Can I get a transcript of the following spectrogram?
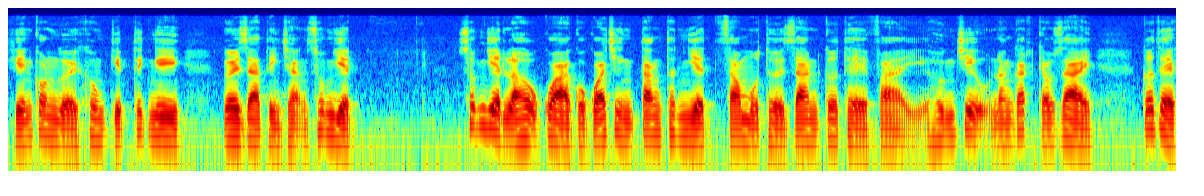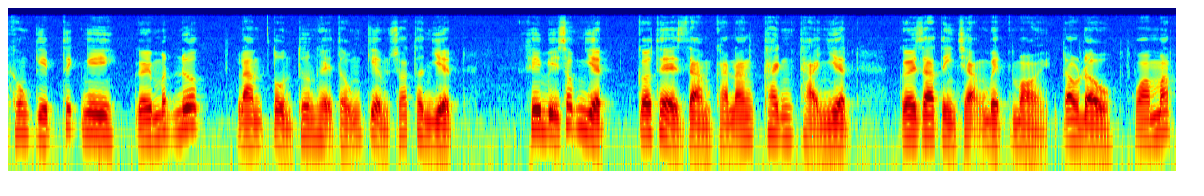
khiến con người không kịp thích nghi, gây ra tình trạng sốc nhiệt. Sốc nhiệt là hậu quả của quá trình tăng thân nhiệt sau một thời gian cơ thể phải hứng chịu nắng gắt kéo dài, cơ thể không kịp thích nghi, gây mất nước, làm tổn thương hệ thống kiểm soát thân nhiệt. Khi bị sốc nhiệt, cơ thể giảm khả năng thanh thải nhiệt, gây ra tình trạng mệt mỏi, đau đầu, hoa mắt,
